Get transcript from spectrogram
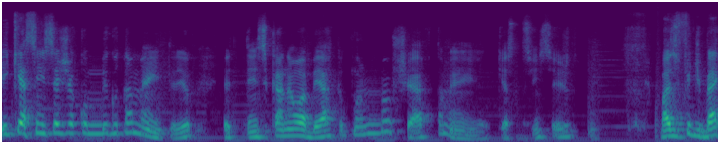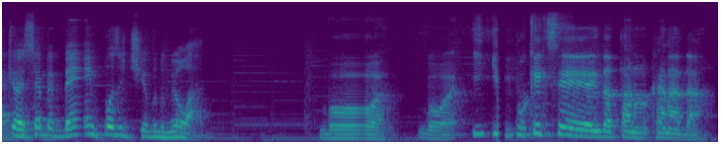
E que assim seja comigo também, entendeu? Eu tenho esse canal aberto com o meu chefe também, que assim seja. Mas o feedback que eu recebo é bem positivo do meu lado. Boa, boa. E, e por que, que você ainda está no Canadá?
